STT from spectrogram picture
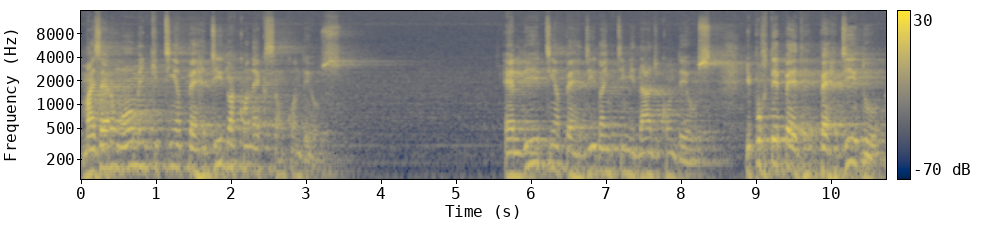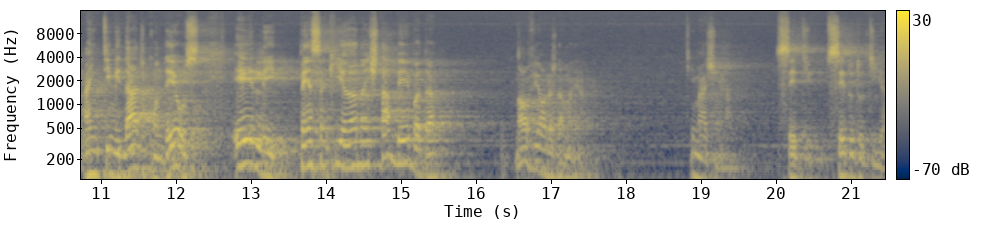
mas era um homem que tinha perdido a conexão com Deus. Eli tinha perdido a intimidade com Deus. E por ter perdido a intimidade com Deus, ele pensa que Ana está bêbada. Nove horas da manhã. Imagina, cedo, cedo do dia.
